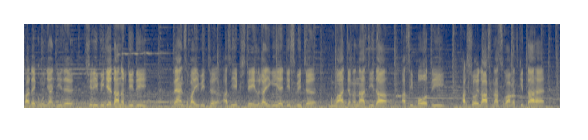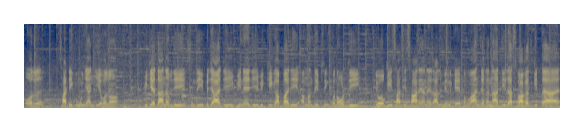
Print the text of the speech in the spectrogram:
ਸਾਡੇ ਗੂੰਜ ਐਨਜੀ ਦੇ ਸ਼੍ਰੀ ਵਿਜੇ ਦਾਨਵ ਜੀ ਦੀ ਰਹਿਣ ਸਬਾਈ ਵਿੱਚ ਅਸੀਂ ਇੱਕ ਸਟੇਜ ਲਗਾਈ ਗਈ ਹੈ ਜਿਸ ਵਿੱਚ ਭਗਵਾਨ ਜਗਨਨਾਥ ਜੀ ਦਾ ਅਸੀਂ ਬਹੁਤ ਹੀ ਹਰਸ਼ੋ ਇਲਾਸ ਨਾਲ ਸਵਾਗਤ ਕੀਤਾ ਹੈ ਔਰ ਸਾਡੀ ਗੂੰਜ ਐਨਜੀਓ ਵੱਲੋਂ ਵਿਜੇ ਦਾਨਵ ਜੀ, ਸੰਦੀਪ ਬਜਾਜ ਜੀ, ਵਿਨੇ ਜੀ, ਵਿੱਕੀ ਗਾਬਾ ਜੀ, ਅਮਨਦੀਪ ਸਿੰਘ ਭਨੋਟ ਜੀ, ਜੋ ਕਿ ਸਾਸੀ ਸਾਰਿਆਂ ਨੇ ਰਲ ਮਿਲ ਕੇ ਭਗਵਾਨ ਜਗਨਨਾਥ ਜੀ ਦਾ ਸਵਾਗਤ ਕੀਤਾ ਹੈ।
